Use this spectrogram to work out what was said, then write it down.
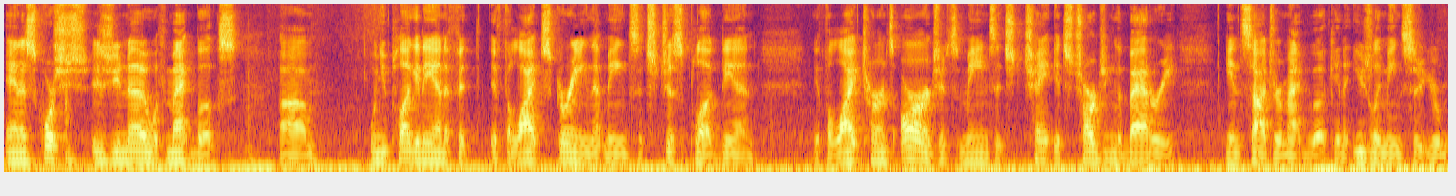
And as of course, as you know, with MacBooks, um, when you plug it in, if it if the light's green, that means it's just plugged in. If the light turns orange, it means it's cha- it's charging the battery inside your MacBook, and it usually means that your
